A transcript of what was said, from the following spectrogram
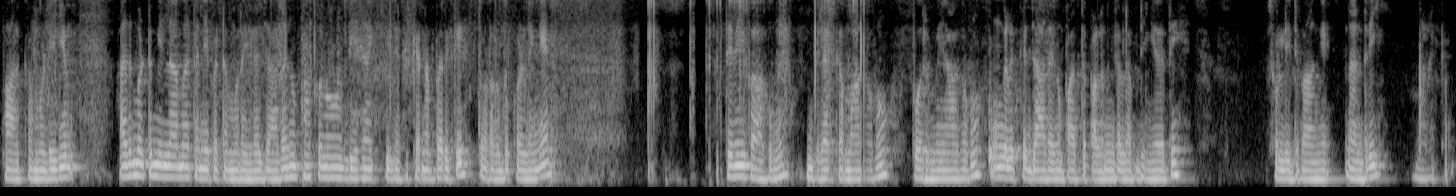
பார்க்க முடியும். அது மட்டும் இல்லாமல் தனிப்பட்ட முறையில் ஜாதகம் பார்க்கணும் அப்படின்னா கீழே இருக்க நபருக்கு தொடர்பு கொள்ளுங்கள் தெளிவாகவும் விளக்கமாகவும் பொறுமையாகவும் உங்களுக்கு ஜாதகம் பார்த்த பலன்கள் அப்படிங்கிறது சொல்லிவிடுவாங்க நன்றி வணக்கம்.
